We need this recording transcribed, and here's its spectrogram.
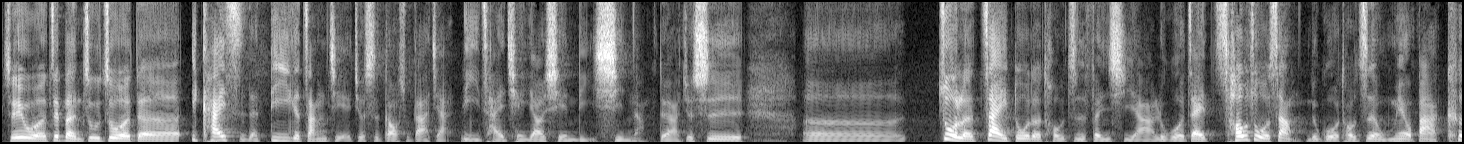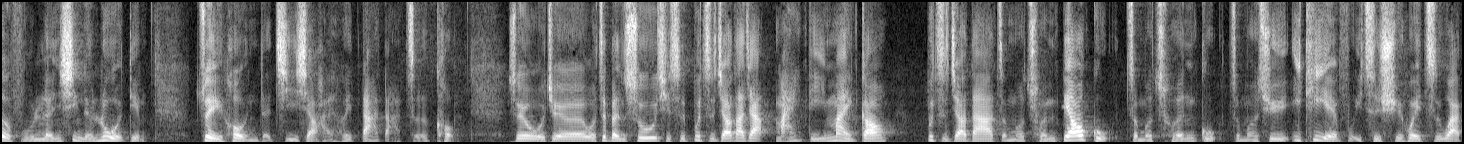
所以我这本著作的一开始的第一个章节就是告诉大家，理财前要先理心呐、啊，对啊，就是呃。做了再多的投资分析啊，如果在操作上，如果投资人没有办法克服人性的弱点，最后你的绩效还会大打折扣。所以我觉得我这本书其实不只教大家买低卖高，不只教大家怎么存标股、怎么存股、怎么去 ETF 一次学会之外，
